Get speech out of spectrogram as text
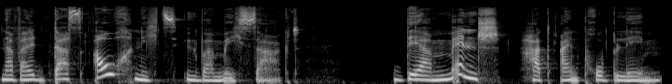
Na, weil das auch nichts über mich sagt. Der Mensch hat ein Problem.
